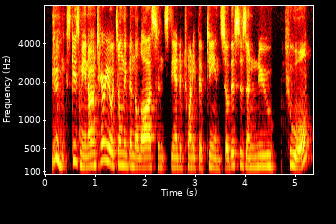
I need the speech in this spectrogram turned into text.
excuse me, in Ontario, it's only been the law since the end of 2015. So this is a new tool.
